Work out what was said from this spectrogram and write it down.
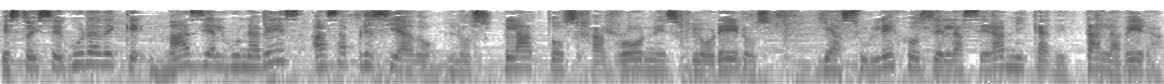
Estoy segura de que más de alguna vez has apreciado los platos, jarrones, floreros y azulejos de la cerámica de Talavera,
